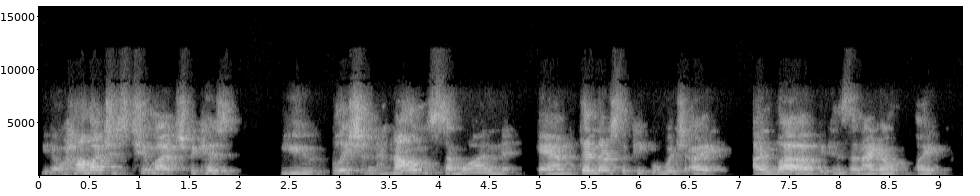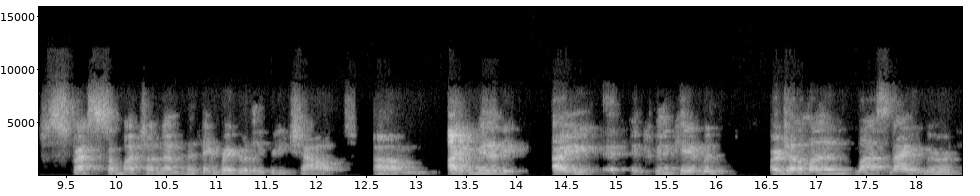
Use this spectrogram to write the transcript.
you know how much is too much? Because you really shouldn't hound someone and then there's the people which i i love because then i don't like stress so much on them that they regularly reach out. Um i community i, I communicated with our gentleman last night. We were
